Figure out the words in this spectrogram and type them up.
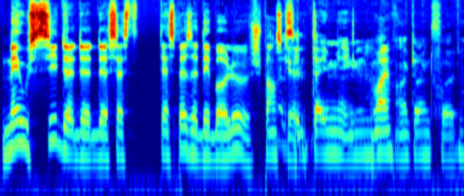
mais aussi de, de, de cette espèce de débat-là. Je pense que. C'est le timing, là, Ouais. encore une fois. Là.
